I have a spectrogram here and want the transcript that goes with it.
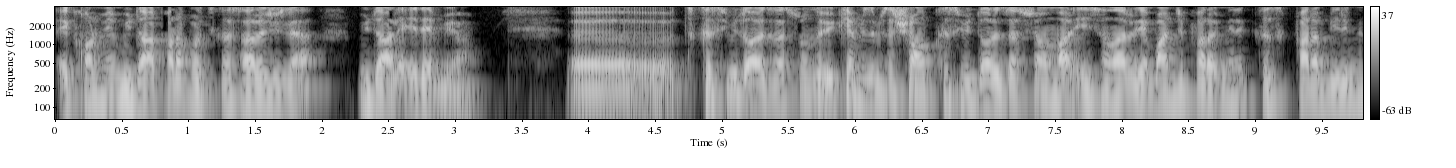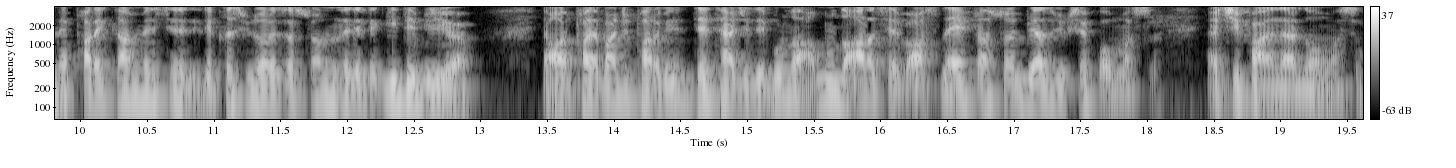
ekonomiye müdahale para politikası aracıyla müdahale edemiyor. Ee, kısmi dolarizasyonda ülkemizde mesela şu an kısmi dolarizasyon var. İnsanlar yabancı para birimine, kısık para birimine para ikamesi nedeniyle kısmi dolarizasyon nedeniyle gidebiliyor. Yani yabancı para birimi tercih değil. Bunun da, bunun da ana sebebi aslında enflasyonun biraz yüksek olması. Yani çift olması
